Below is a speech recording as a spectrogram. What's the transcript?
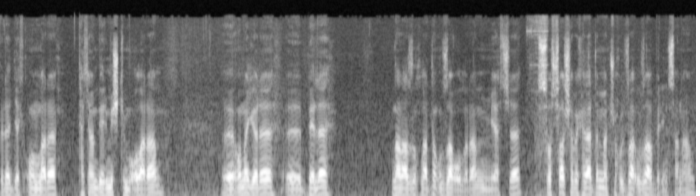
belə deyək onlara təkan vermiş kimi olaram. E, ona görə e, belə narazılıqlardan uzaq oluram ümumiyyətcə. Sosial şəbəkələrdən mən çox uzaq, uzaq bir insanam.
